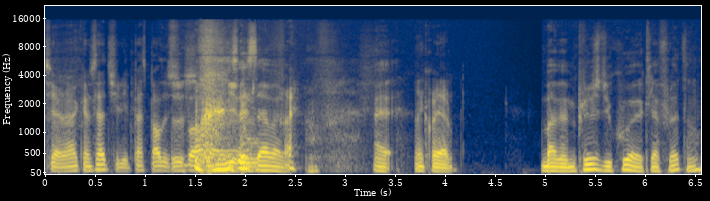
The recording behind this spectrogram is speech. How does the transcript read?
Tiens, là, comme ça, tu les passes par-dessus bord. Il est C'est ça, voilà. Incroyable. Bah, même plus, du coup, avec la flotte. hein.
